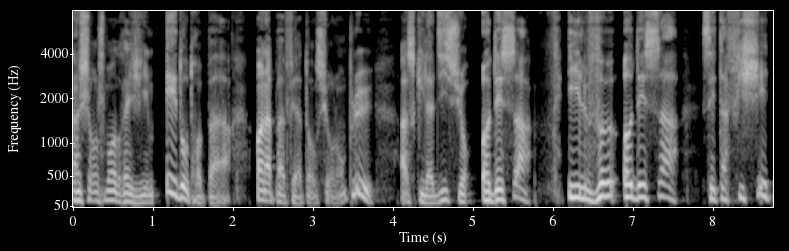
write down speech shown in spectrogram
un changement de régime. Et d'autre part, on n'a pas fait attention non plus à ce qu'il a dit sur Odessa. Il veut Odessa. C'est affiché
